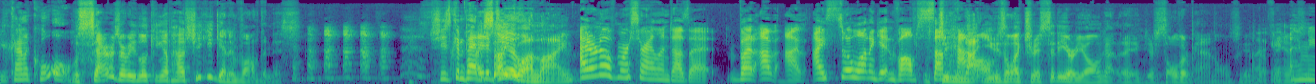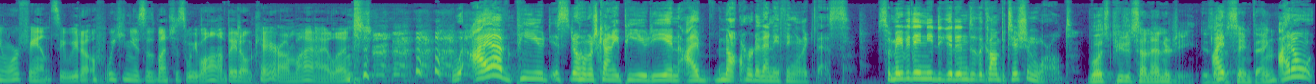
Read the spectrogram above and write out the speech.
you're kind of cool. Well, Sarah's already looking up how she could get involved in this. She's I competitive saw too. you online. I don't know if Mercer Island does it, but I, I, I still want to get involved somehow. Do you not use electricity, or you all got like, your solar panels? You're fancy. I mean, we're fancy. We don't. We can use as much as we want. They don't care on my island. Well, I have PUD, it's Snohomish County PUD, and I've not heard of anything like this. So maybe they need to get into the competition world. Well, it's Puget Sound Energy. Is that I- the same thing? I don't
